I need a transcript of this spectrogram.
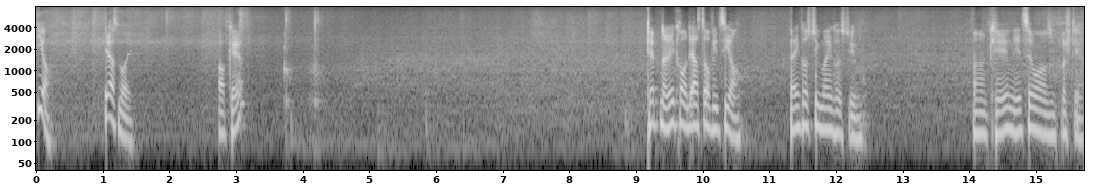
Hier. Der ist neu. Okay. Captain Allegra und erster Offizier. Dein Kostüm, mein Kostüm. Okay, jetzt sind wir so verstehen.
